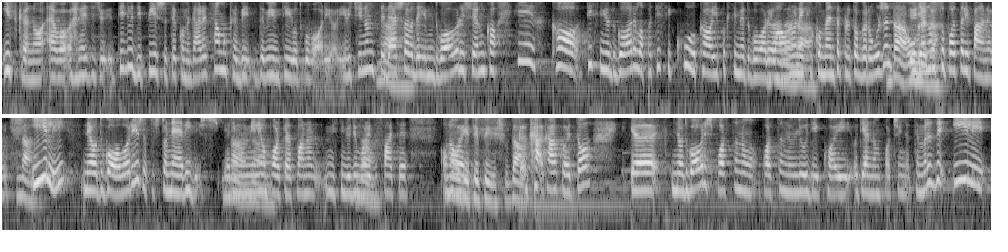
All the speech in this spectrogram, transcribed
iskreno, evo, reći ću, ti ljudi pišu te komentare samo kad bi, da bi im ti odgovorio. I većinom se da. dešava da im odgovoriš jednom kao, eh, kao, ti si mi odgovorila, pa ti si cool, kao, ipak si mi odgovorila. Da, da, ono, da. neki komentar pre toga ružan. Da, I odjednom su postali fanovi. Da. Ili ne odgovoriš zato što ne vidiš. Jer da, ima milion da. poruka, ja stvarno, mislim, ljudi moraju da, da shvate Mnogi ovaj, ti pišu, da. Ka kako je to e, ne odgovoriš, postanu, postanu ljudi koji odjednom počinju da te mrze ili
